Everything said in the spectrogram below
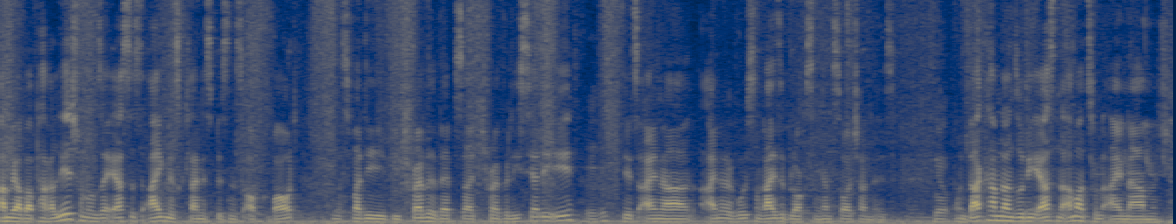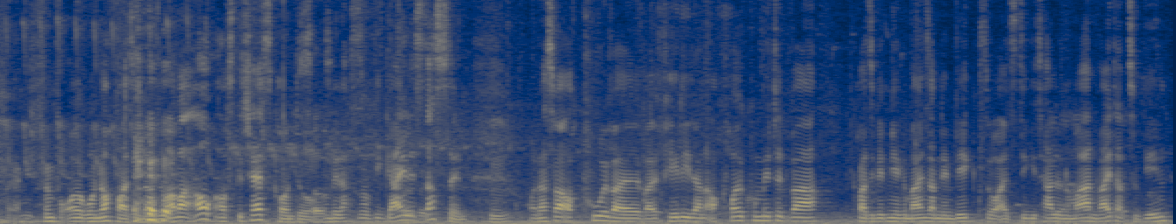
Haben wir aber parallel schon unser erstes eigenes kleines Business aufgebaut. Und das war die, die Travel-Website travelicia.de, Mhm. die jetzt einer, einer der größten Reiseblogs in ganz Deutschland ist. Ja. Und da kamen dann so die ersten Amazon-Einnahmen, irgendwie 5 Euro noch was oder so, aber auch aufs Geschäftskonto. So. Und wir dachten so, wie geil ist das denn? Mhm. Und das war auch cool, weil, weil Feli dann auch voll committed war, quasi mit mir gemeinsam den Weg so als digitale Nomaden weiterzugehen.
